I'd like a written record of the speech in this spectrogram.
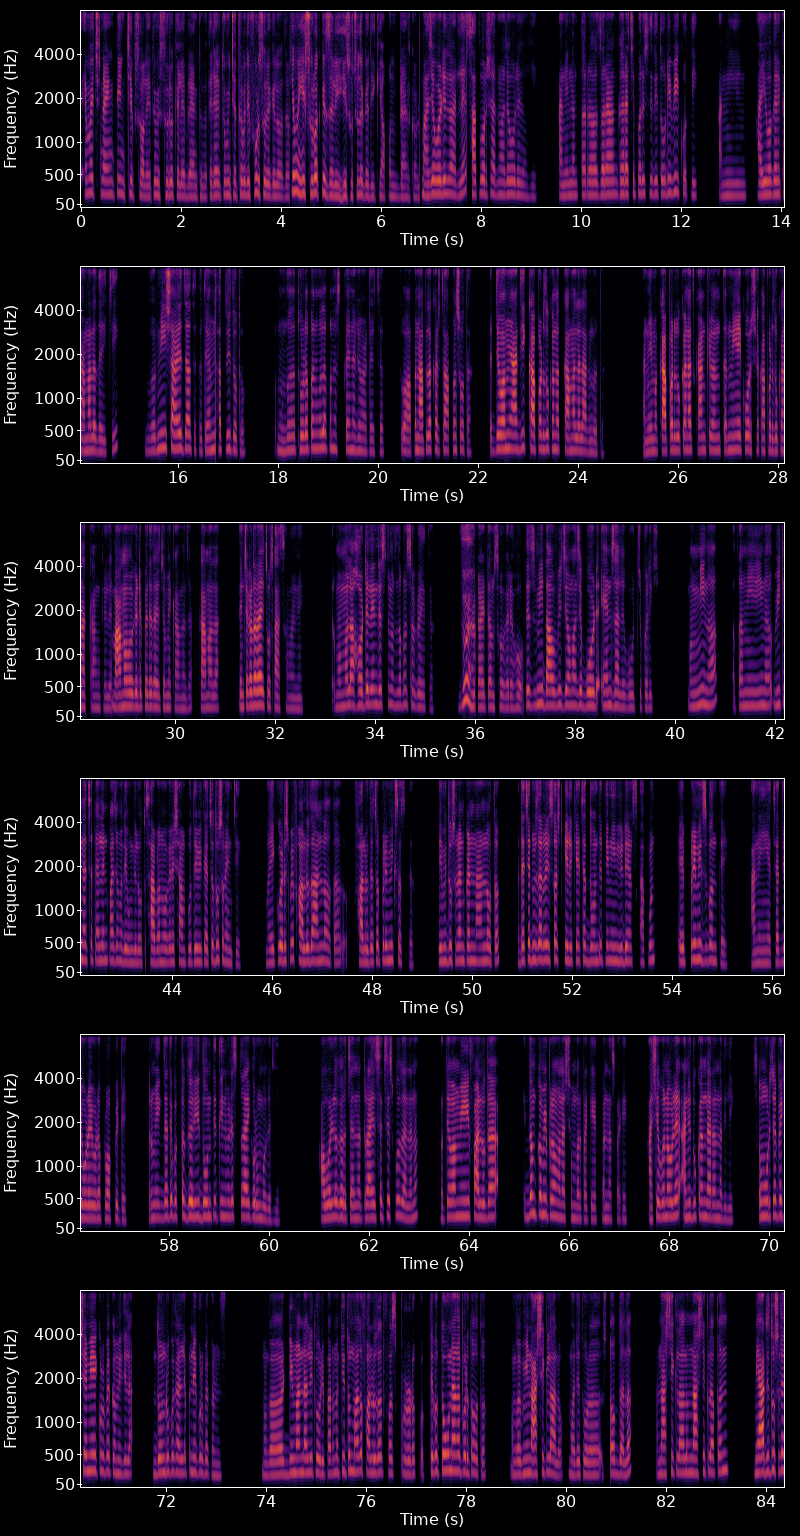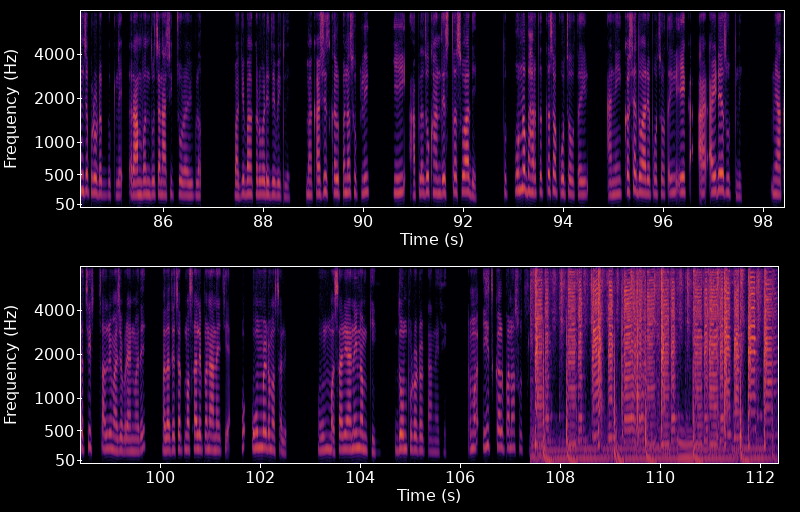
M H nineteen चिप्सवाले तुम्ही सुरू केले ब्रँड तुम्ही. त्याच्या तुम्ही छत्रपती फूड सुरू केलं होतं. किंवा ही सुरुवात कधी झाली? हे सुचलं कधी की आपण ब्रँड काढू? माझे वडील वाढले सात वर्ष आधी माझे वडील आणि नंतर जरा घराची परिस्थिती थोडी वीक होती. आणि आई वगैरे कामाला जायची. मग मी शाळेत जात होतो. तेव्हा मी सातवीत होतो. मग थोडं पण मला पण असं काही ना काही वाटायचं. तो आपण आपला खर्च आपण स्वतः. जेव्हा मी आधी कापड दुकानात कामाला लागलो होतं. आणि मग कापड दुकानात काम केल्यानंतर मी एक वर्ष कापड दुकानात काम केलं. मामा वगैरे कडे राहायचो मी कामाचा कामाला. त्यांच्याकडे राहायचो सहा सहा महिने तर मग मला हॉटेल इंडस्ट्री मधलं पण सगळं येतं. आयटम्स वगैरे हो. तेच मी दहावी जेव्हा माझे बोर्ड एंड झाले बोर्डची परीक्षा. मग मी ना आता मी ना विकण्याचं टॅलेंट माझ्यामध्ये येऊन गेलो होतं. साबण वगैरे शॅम्पू ते विकायचं दुसऱ्यांचे. मग एक वेळेस मी फालुदा आणला होता. फालुद्याचं प्रिमिक्स असतं. ते मी दुसऱ्यांकडनं आणलं होतं. त्याच्यात मी जरा रिसर्च केली की याच्यात दोन ते तीन इन्ग्रेडियंट्स टाकून हे प्रिमिक्स बनते आणि याच्यात एवढं एवढं प्रॉफिट आहे. तर मी एकदा ते फक्त घरी दोन ते तीन वेळेस ट्राय करून बघितली. आवडलं घरच्यांना ट्राय सक्सेसफुल झालं ना मग तेव्हा मी फालुदा एकदम कमी प्रमाणात शंभर पॅकेट पन्नास पॅकेट असे बनवले आणि दुकानदारांना दिली. समोरच्यापेक्षा मी एक रुपये कमी दिला. दोन रुपये काढले पण एक रुपये कमी मग डिमांड आली थोडीफार. मग तिथून माझं फालुदा फर्स्ट प्रोडक्ट ते फक्त उन्हाळ्यापुरतं होतं. मग मी नाशिकला आलो. मध्ये थोडं स्टॉप झालं. नाशिकला आलो. नाशिकला पण मी आधी दुसऱ्यांचे प्रोडक्ट विकले रामबंधूचा नाशिक चोळा विकला. बाकी भाकरवडीचे विकले. मग अशीच कल्पना सुटली की आपला जो खानदेशचा स्वाद आहे तो पूर्ण भारतात कसा पोचवता येईल आणि कशाद्वारे पोचवता येईल एक आयडिया सुचली मी आता चीज चालू आहे माझ्या ब्रँडमध्ये मला त्याच्यात मसाले पण आणायचे होममेड मसाले. होम मसाले आणि नमकी दोन प्रोडक्ट आणायचे. तर मग हीच कल्पना सुचली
